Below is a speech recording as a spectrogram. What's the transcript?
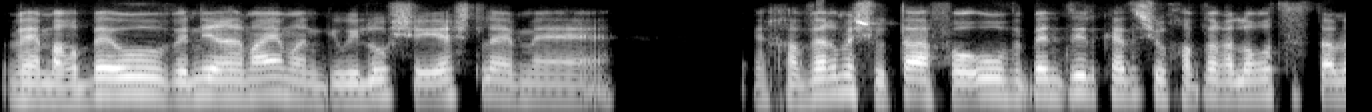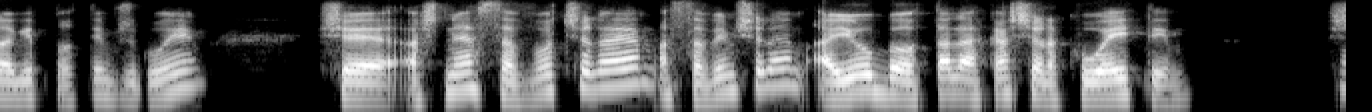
והם הרבה, הוא וניר מימון גילו שיש להם uh, חבר משותף, או הוא ובן זיל כאיזשהו חבר, אני לא רוצה סתם להגיד פרטים שגויים, שהשני הסבות שלהם, הסבים שלהם, היו באותה להקה של הכווייטים, ש...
